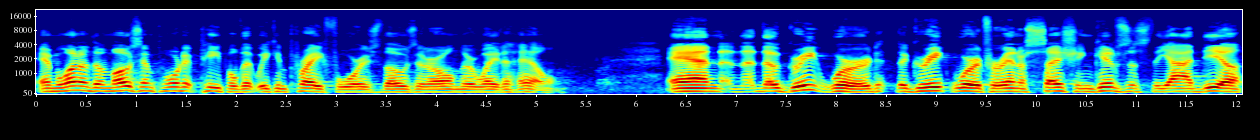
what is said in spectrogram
And one of the most important people that we can pray for is those that are on their way to hell. And the, the, Greek word, the Greek word for intercession gives us the idea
